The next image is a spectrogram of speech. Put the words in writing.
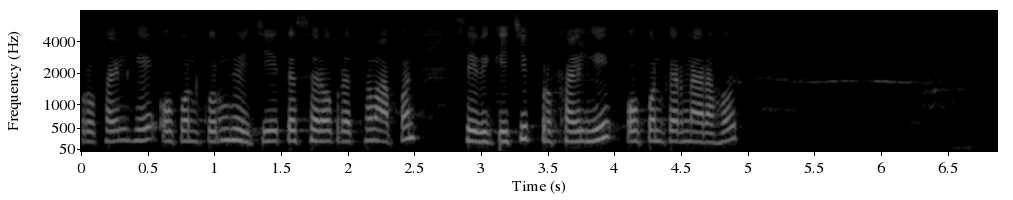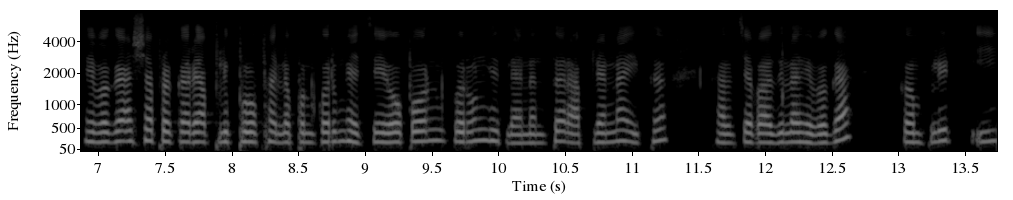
प्रोफाईल हे ओपन करून घ्यायची. तर सर्वप्रथम आपण सेविकेची प्रोफाईल ही ओपन करणार आहोत. हे बघा अशा प्रकारे आपली प्रोफाईल ओपन करून घ्यायचे. ओपन करून घेतल्यानंतर आपल्याला इथं खालच्या बाजूला हे बघा complete E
